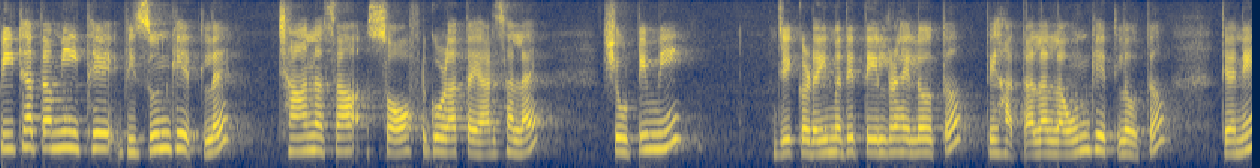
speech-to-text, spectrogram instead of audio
पीठ आता मी इथे भिजून घेतलं आहे छान असा सॉफ्ट गोळा तयार झाला आहे शेवटी मी जे कढईमध्ये तेल राहिलं होतं ते हाताला लावून घेतलं होतं त्याने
